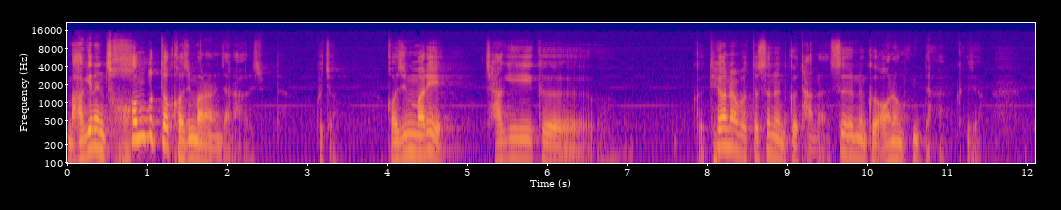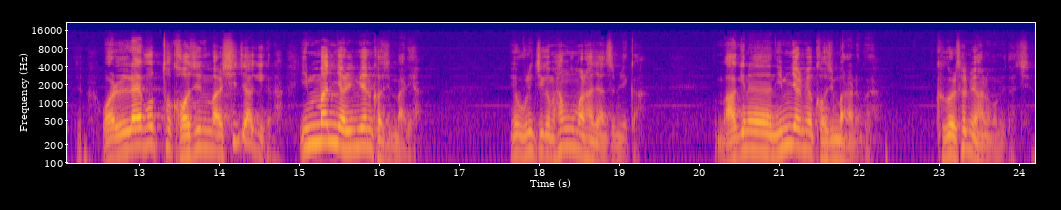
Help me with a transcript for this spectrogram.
마귀는 처음부터 거짓말하는 자라 그랬습니다. 그렇죠? 거짓말이 자기 그, 그 태어날부터 쓰는 그 단어, 쓰는 그 언어입니다. 그죠? 원래부터 거짓말 시작이거나 입만 열면 거짓말이야. 우리 지금 한국말 하지 않습니까? 마귀는 입 열면 거짓말 하는 거야. 그걸 설명하는 겁니다. 지금.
